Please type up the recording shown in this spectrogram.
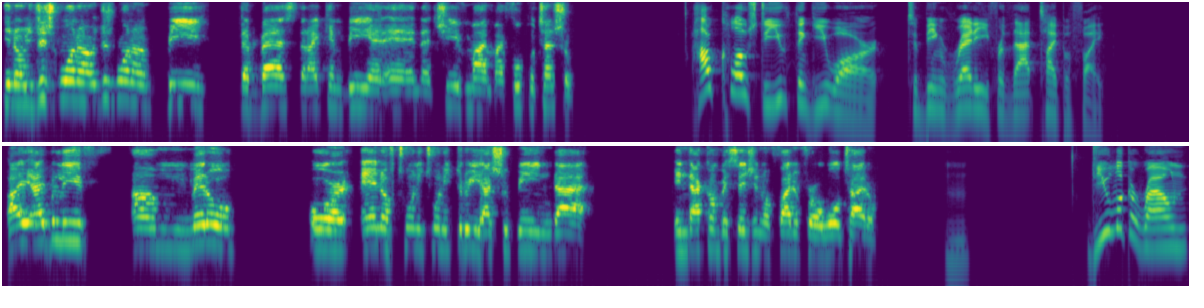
you know, you just wanna just wanna be the best that I can be and, and achieve my my full potential. How close do you think you are to being ready for that type of fight? I I believe um middle or end of 2023, I should be in that in that conversation of fighting for a world title. Mm-hmm. Do you look around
